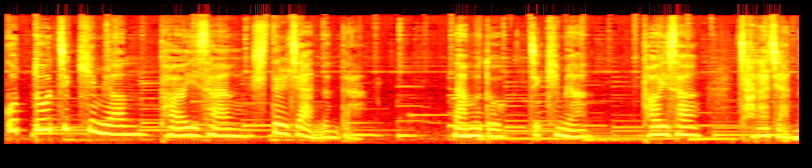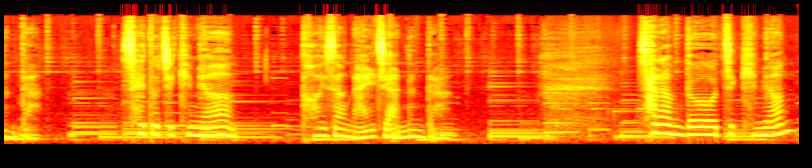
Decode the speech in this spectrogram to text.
꽃도 찍히면 더 이상 시들지 않는다. 나무도 찍히면 더 이상 자라지 않는다. 새도 찍히면 더 이상 날지 않는다. 사람도 찍히면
